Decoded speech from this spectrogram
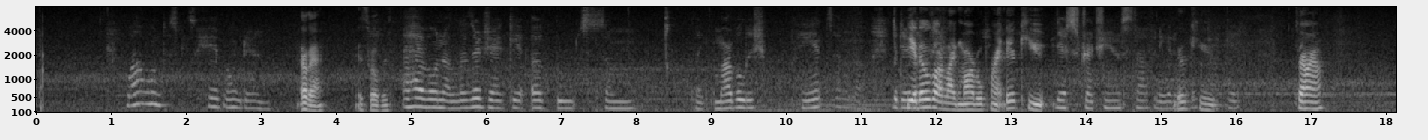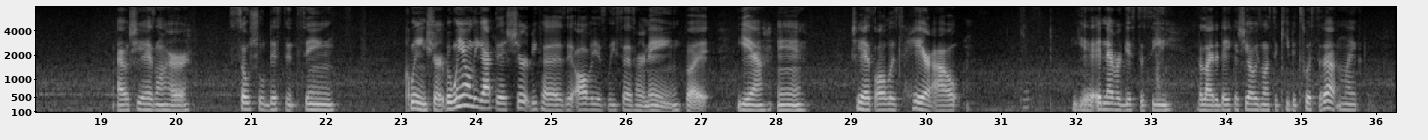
why won't this piece of hair go down. Okay, it's focused. I have on a leather jacket, Ugg boots, some like marble-ish pants. I don't know, but they're Yeah, those are like marble print. They're cute. they're stretchy and stuff, and they a They're cute. pocket. Turn around. Oh, she has on her social distancing queen shirt. But we only got this shirt because it obviously says her name. But yeah, and she has all this hair out. Yeah, it never gets to see the light of day because she always wants to keep it twisted up. I'm like,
